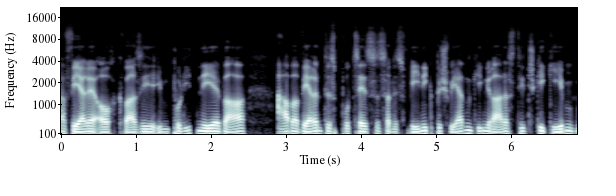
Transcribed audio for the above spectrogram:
Eurofighter-Affäre auch quasi in Politnähe war. Aber während des Prozesses hat es wenig Beschwerden gegen Radastic gegeben.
